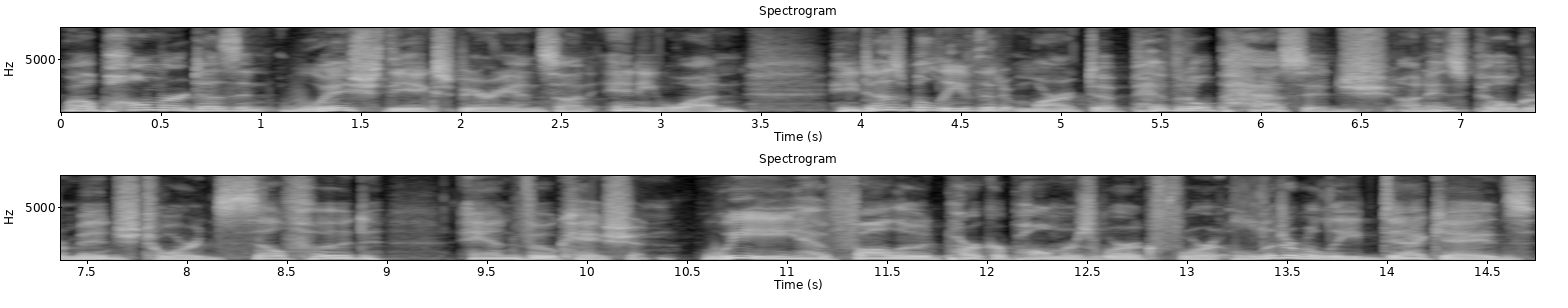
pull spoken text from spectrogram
While Palmer doesn't wish the experience on anyone, he does believe that it marked a pivotal passage on his pilgrimage towards selfhood and vocation. We have followed Parker Palmer's work for literally decades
